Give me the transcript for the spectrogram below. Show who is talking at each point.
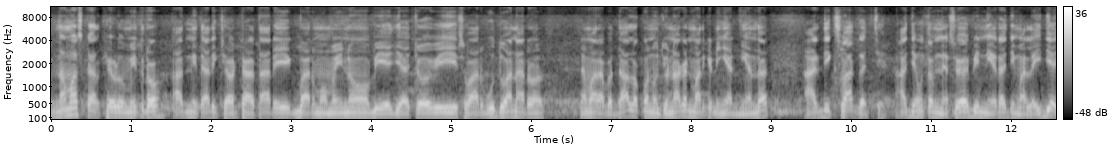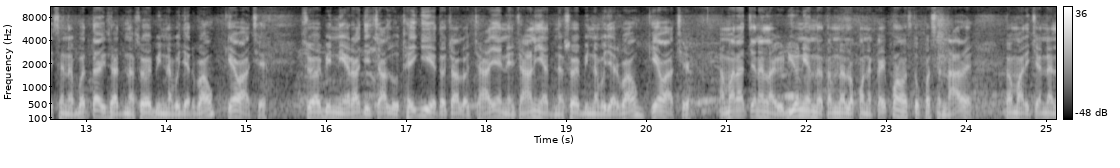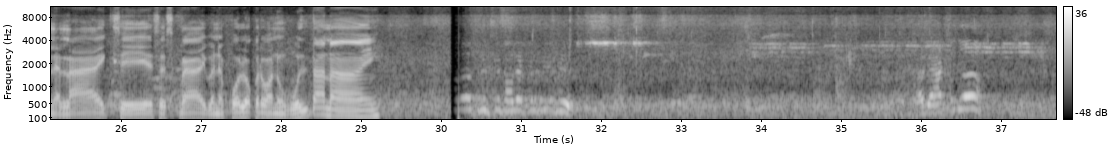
Speaker 1: નમસ્કાર ખેડૂત મિત્રો. આજની તારીખ છે અઢાર તારીખ, બારમો મહિનો, બે હજાર ચોવીસ, વાર બુધવારના રોજ તમારા બધા લોકોનું જુનાગઢ માર્કેટિંગ યાર્ડની અંદર હાર્દિક સ્વાગત છે. આજે હું તમને સોયાબીનની હરાજીમાં લઈ જઈશ અને બતાવીશ આજના સોયાબીનના બજાર ભાવ કેવા છે. સોયાબીનની હરાજી ચાલુ થઈ ગઈ તો ચાલો જાઈએ ને જાણીએ આજના સોયાબીનના બજાર ભાવ કેવા છે. અમારા ચેનલના વિડીયોની અંદર તમને લોકોને કંઈ પણ વસ્તુ પસંદ આવે તો અમારી ચેનલને લાઇક શેર, સબસ્ક્રાઈબ અને ફોલો કરવાનું ભૂલતા નહીં.
Speaker 2: હવે આટલું જો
